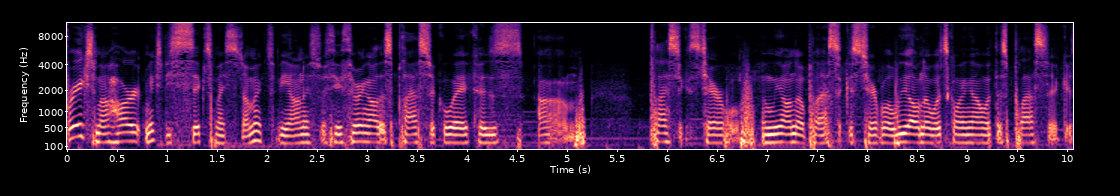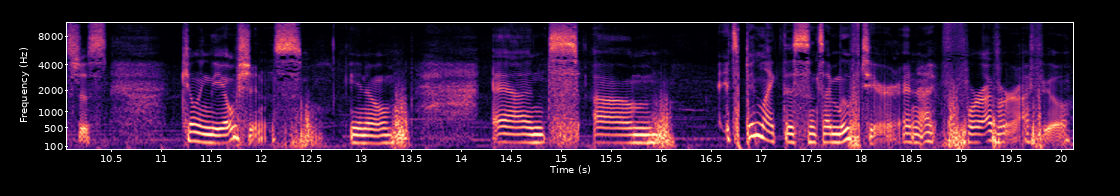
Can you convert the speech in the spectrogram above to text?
breaks my heart, makes me sick to my stomach, to be honest with you, throwing all this plastic away because um, plastic is terrible. And we all know plastic is terrible. We all know what's going on with this plastic. It's just killing the oceans, you know. And um, it's been like this since I moved here, and I, forever, I feel.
